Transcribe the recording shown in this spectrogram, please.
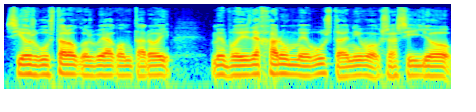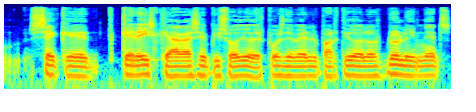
si os gusta lo que os voy a contar hoy, me podéis dejar un me gusta en iVoox, así yo sé que queréis que haga ese episodio después de ver el partido de los Brooklyn Nets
